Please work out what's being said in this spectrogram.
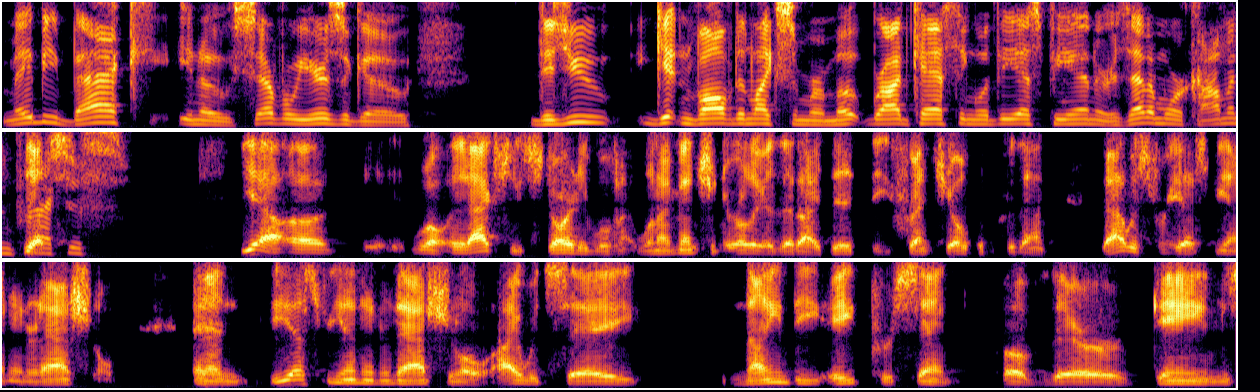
maybe back, you know, several years ago. Did you get involved in like some remote broadcasting with ESPN, or is that a more common practice? Yes. Yeah, uh, well, it actually started when, when I mentioned earlier that I did the French Open for them. That was for ESPN International. And ESPN International, I would say 98% of their games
